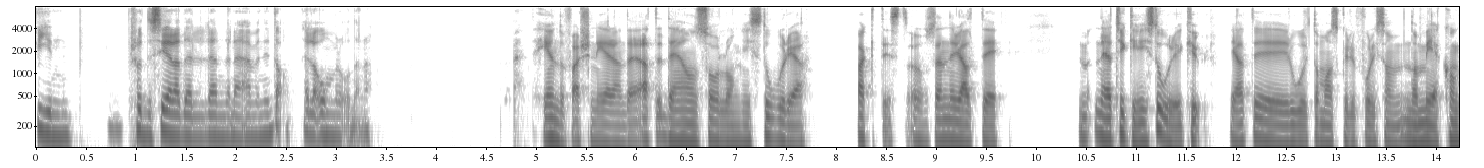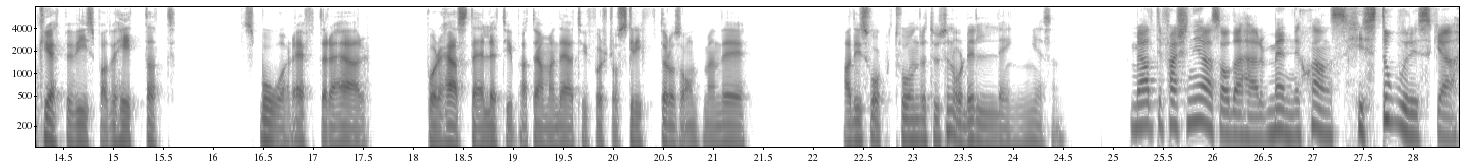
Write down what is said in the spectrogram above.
vinproducerade länderna även idag. Eller områdena. Det är ändå fascinerande att det har en så lång historia faktiskt. Och sen är det ju alltid, när jag tycker historia är kul. Det är alltid roligt om man skulle få liksom något mer konkret bevis på att vi hittat spår efter det här på det här stället. Typ att ja, men det är typ först då skrifter och sånt. Men det är, ja, det är svårt. 200 000 år, det är länge sedan. Men jag alltid fascinerats av det här människans historiska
